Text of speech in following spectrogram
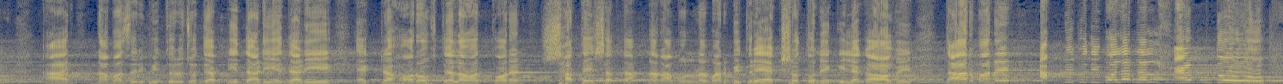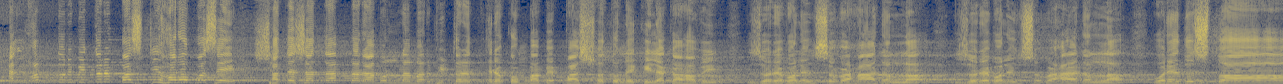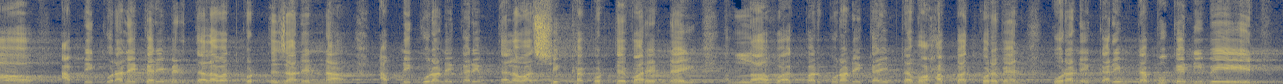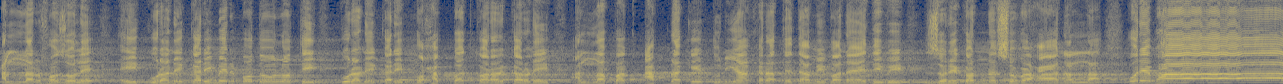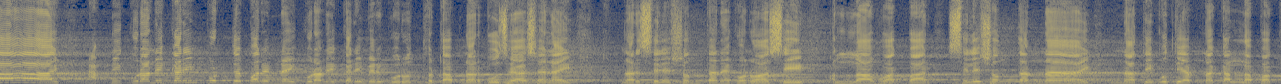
আর নামাজের ভিতরে যদি আপনি দাঁড়িয়ে দাঁড়িয়ে একটা হরফ তেলাওয়াত করেন, সাথে সাথে আপনার আমল নামার ভিতরে একশত নেকি লেখা হবে। তার মানে আপনি যদি বলেন, আলহামদু আলহামদুর ভিতরে পাঁচটি হরফ আছে, সাথে সাথে আপনার আমল নামার ভিতরে এরকম ভাবে পাঁচশত নেকি লেখা হবে। জোরে বলেন সুবাহান আল্লাহ জোরে বলেন সুবাহান আল্লাহ ওরে দোস্ত, আপনি কোরআনে কারিমের তেলাওয়াত করতে জানেন না, আপনি কোরআনে কারিম তেলাওয়াত শিক্ষা করতে পারেন নাই। আল্লাহ আকবার, কোরআনে কারিমটা মোহাব্বাত করবেন, কোরআনে কারিমটা বুকে নিবেন আল্লাহর ফজলে এই কোরআনে কারিমের বদৌলতে কোরআনে কারিম মোহাব্বত করার কারণে আল্লাহ পাক আপনাকে দুনিয়া খেরাতে দামি বানায় দিবে। জোরে কন্যা সোবাহান আল্লাহ ওরে ভাই, আপনি কোরআনে কারিম পড়তে পারেন নাই। কোরআনে কারিমের গুরুত্বটা আপনার বুঝে আসে নাই। আপনার ছেলে সন্তান এখনও আছে, আল্লাহ আকবার, ছেলে সন্তান নাই নাতি পুতি আপনাকে আল্লাহ পাক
